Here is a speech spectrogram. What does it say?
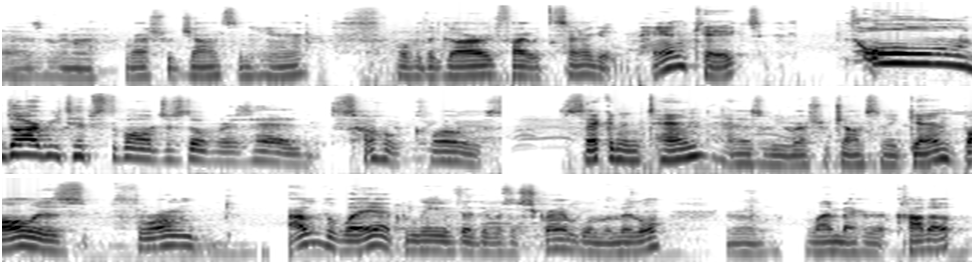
As we're gonna rush with Johnson here. Over the guard, fight with the center, get pancaked. Oh, Darby tips the ball just over his head. So close. Second and 10 as we rush with Johnson again. Ball is thrown out of the way. I believe that there was a scramble in the middle. Uh, Linebacker got caught up.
